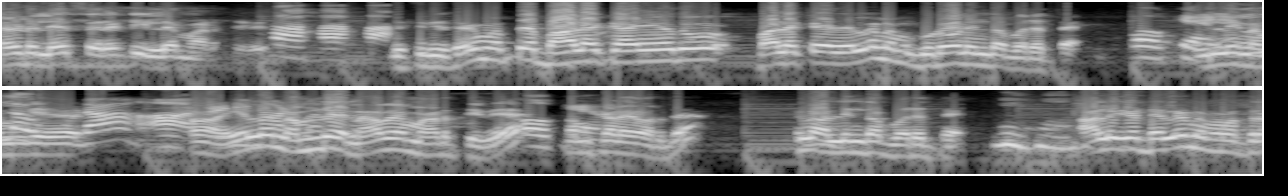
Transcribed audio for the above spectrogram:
ಎರಡು ಲೇಸ್ ವೆರೈಟಿ ಇಲ್ಲೇ ಮಾಡ್ತೀವಿ. ಬಿಸಿ ಬಿಸಿ ಮತ್ತೆ ಬಾಳೆಕಾಯದು ಬಾಳೆಕಾಯಿದೆಲ್ಲ ನಮ್ ಗುಡೋಣಿಂದ ಬರುತ್ತೆ. ಇಲ್ಲಿ ನಮ್ಗೆ ಎಲ್ಲ ನಮ್ದೇ ನಾವೇ ಮಾಡ್ತೀವಿ. ನಮ್ ನಮ್ ಕಡೆಯವ್ರದ್ದೇ. ಅಲ್ಲಿಂದ ಬರುತ್ತೆ. ಆಲೂಗಡ್ಡೆ ಎಲ್ಲ ನಮ್ಮ ಹತ್ರ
